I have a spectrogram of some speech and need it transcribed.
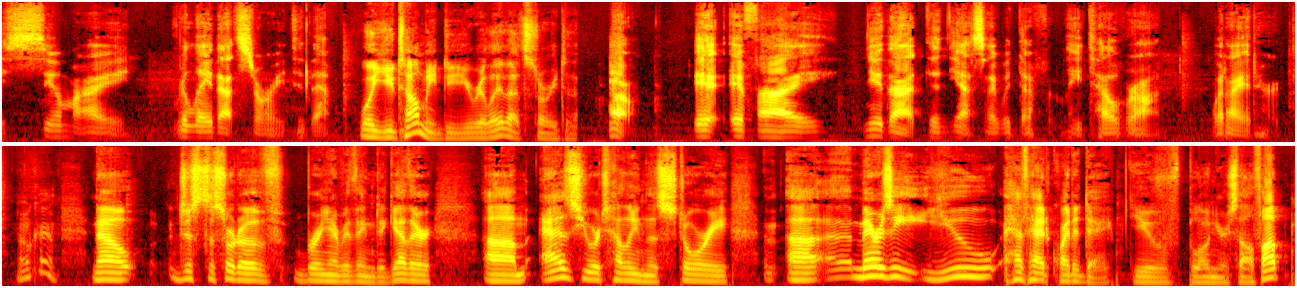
assume I relay that story to them. Well, you tell me, do you relay that story to them? Oh, if I knew that, then yes, I would definitely tell Ron what I had heard. Okay. Now, just to sort of bring everything together, um, as you were telling this story, uh, Marzi, you have had quite a day. You've blown yourself up.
